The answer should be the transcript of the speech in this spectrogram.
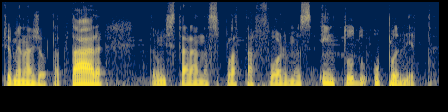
tem homenagem ao Tatara. Então estará nas plataformas em todo o planeta.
